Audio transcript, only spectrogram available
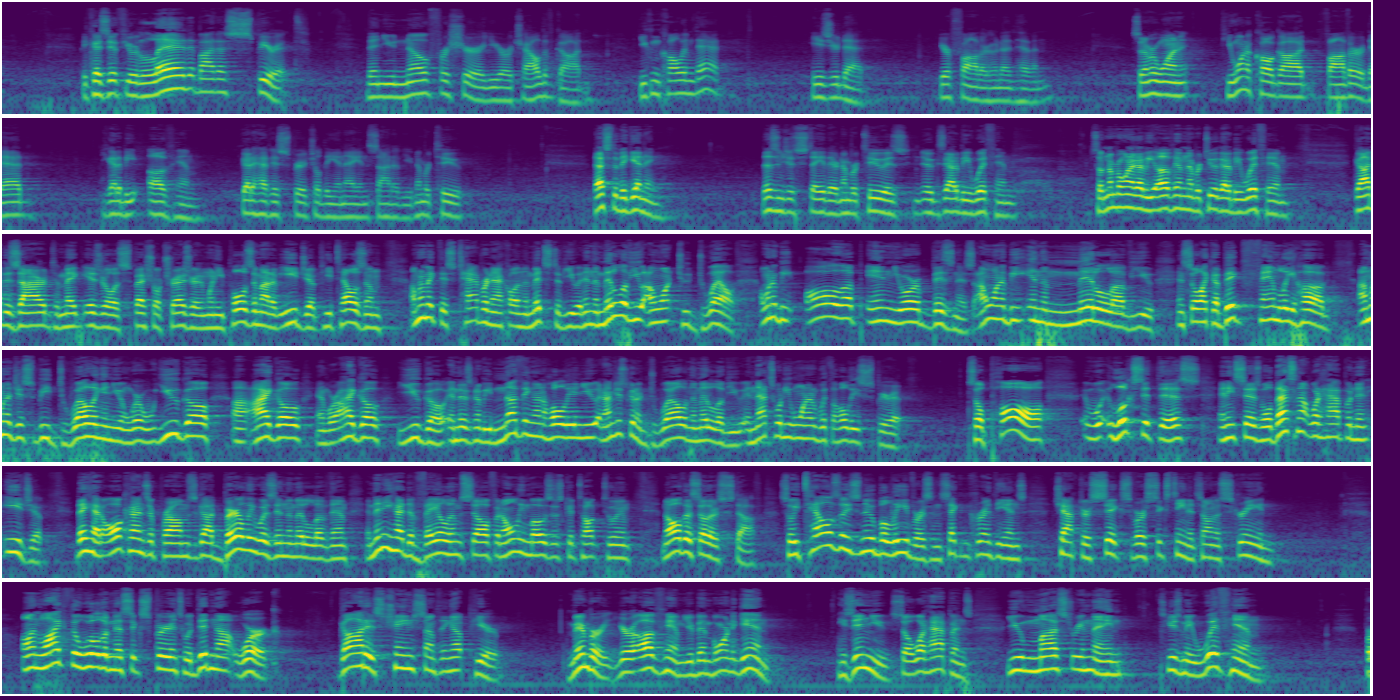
Because if you're led by the Spirit, then you know for sure you're a child of God. You can call Him Dad. He's your dad, your Father who's in heaven. So, number one, if you want to call God Father or Dad, you got to be of Him. You got to have His spiritual DNA inside of you. Number two, that's the beginning. It doesn't just stay there. Number two is it's got to be with Him. So, number one, I got to be of Him. Number two, I got to be with Him. God desired to make Israel a special treasure. And when he pulls them out of Egypt, he tells them, I'm going to make this tabernacle in the midst of you. And in the middle of you, I want to dwell. I want to be all up in your business. I want to be in the middle of you. And so, like a big family hug, I'm going to just be dwelling in you. And where you go, uh, I go. And where I go, you go. And there's going to be nothing unholy in you. And I'm just going to dwell in the middle of you. And that's what he wanted with the Holy Spirit. So, Paul looks at this and he says, Well, that's not what happened in Egypt. They had all kinds of problems. God barely was in the middle of them. And then he had to veil himself, and only Moses could talk to him, and all this other stuff. So he tells these new believers in 2 Corinthians chapter 6, verse 16, it's on the screen. Unlike the wilderness experience, which did not work, God has changed something up here. Remember, you're of him, you've been born again. He's in you. So what happens? You must remain, excuse me, with him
